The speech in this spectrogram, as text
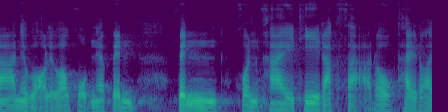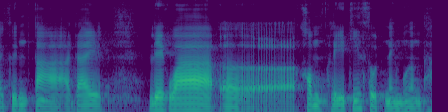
ราษฎร์เนี่ยบอกเลยว่าผมเนี่ยเป็นเป็นคนไข้ที่รักษาโรคไทรอยด์ขึ้นตาได้เรียกว่าเอ่อ complete ที่สุดในเมืองไท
